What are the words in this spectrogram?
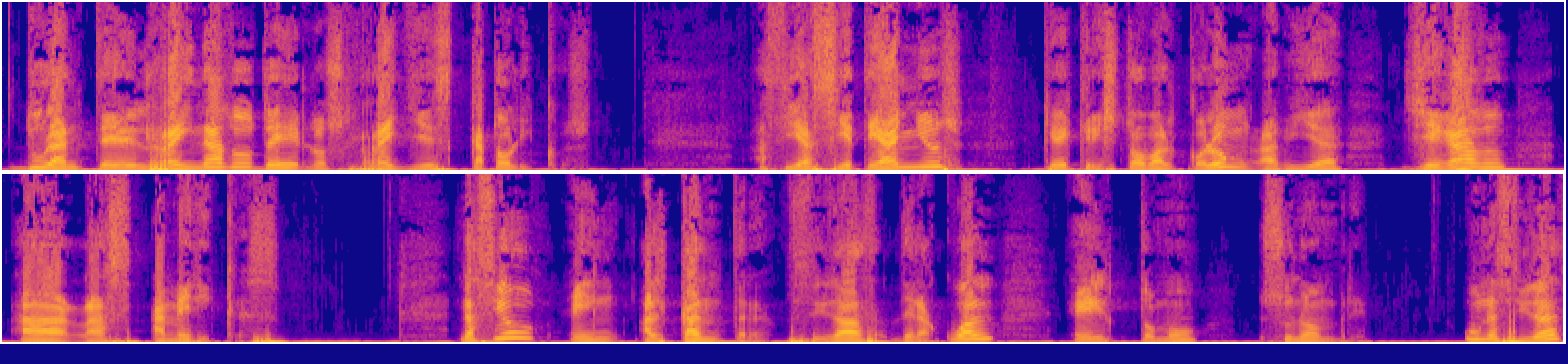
durante el reinado de los reyes católicos. Hacía siete años que Cristóbal Colón había llegado a las Américas. Nació en Alcántara, ciudad de la cual él tomó su nombre. Una ciudad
